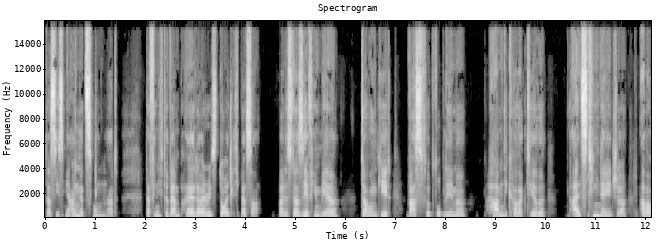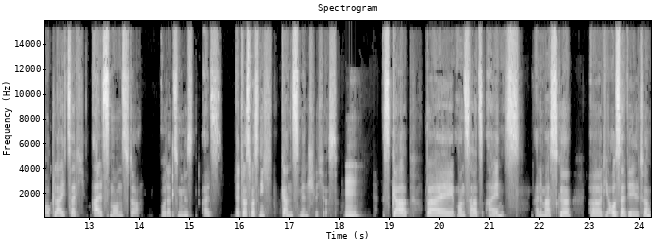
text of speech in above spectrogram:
dass sie es mir angezwungen hat, da finde ich The Vampire Diaries deutlich besser, weil es da sehr viel mehr darum geht, was für Probleme haben die Charaktere als Teenager, aber auch gleichzeitig als Monster oder zumindest als etwas, was nicht ganz menschlich ist. Mhm. Es gab bei Monster Hearts 1 eine Maske, äh, die Auserwählte,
